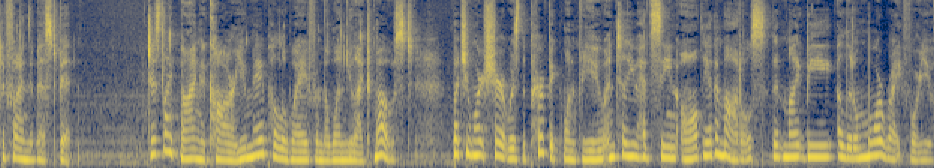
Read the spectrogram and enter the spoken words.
to find the best fit. Just like buying a car, you may pull away from the one you liked most, but you weren't sure it was the perfect one for you until you had seen all the other models that might be a little more right for you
